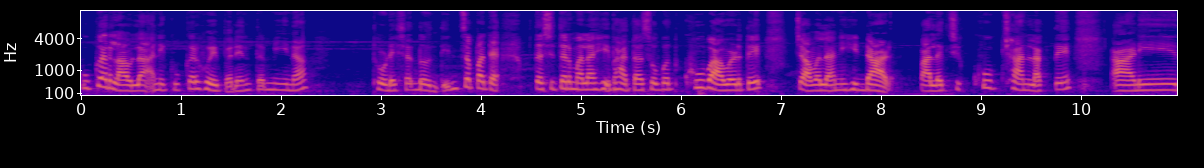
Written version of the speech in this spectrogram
कुकर लावला आणि कुकर होईपर्यंत मी ना थोड्याशा दोन तीन चपात्या. तशी तर मला ही भातासोबत खूप आवडते. चावल आणि ही डाळ पालकची खूप छान लागते आणि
